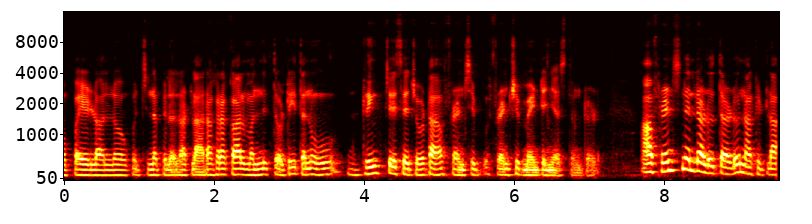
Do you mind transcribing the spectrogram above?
ముప్పై ఏళ్ళ వాళ్ళు చిన్నపిల్లలు అట్లా రకరకాల మందితోటి తను డ్రింక్ చేసే చోట ఫ్రెండ్షిప్ ఫ్రెండ్షిప్ మెయింటైన్ చేస్తుంటాడు. ఆ ఫ్రెండ్స్ని వెళ్ళి అడుగుతాడు నాకు ఇట్లా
